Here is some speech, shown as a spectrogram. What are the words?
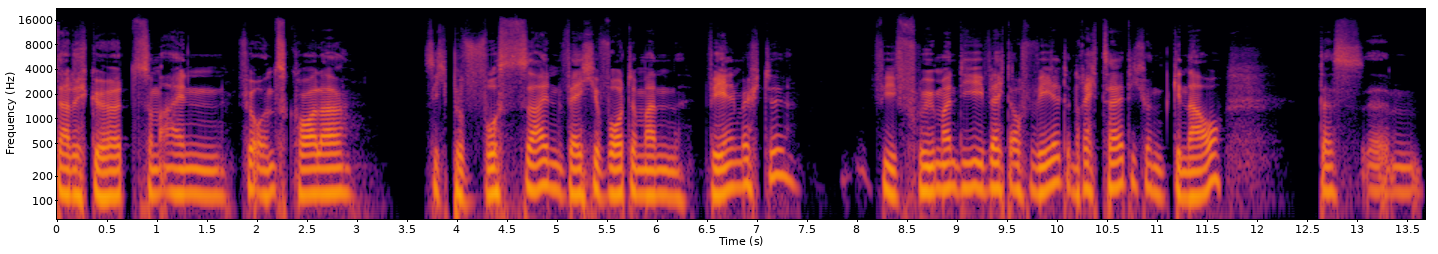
Dadurch gehört zum einen für uns Caller sich bewusst sein, welche Worte man wählen möchte, wie früh man die vielleicht auch wählt und rechtzeitig und genau. Das, ähm,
